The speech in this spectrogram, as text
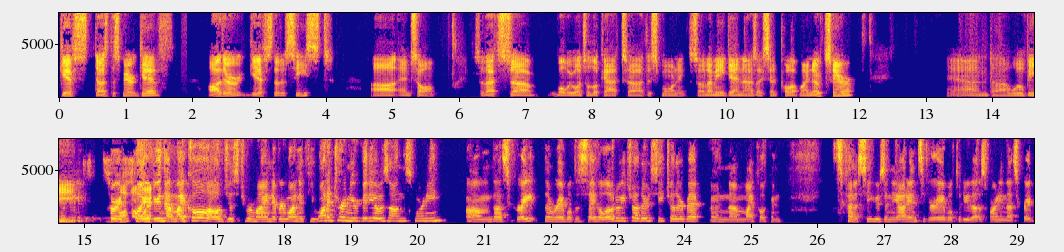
gifts does the Spirit give? Are there gifts that have ceased? Uh, and so on. So that's uh, what we want to look at uh, this morning. So let me again, as I said, pull up my notes here and uh, we'll be. Sorry, just while way. you're doing that, Michael, I'll just remind everyone if you want to turn your videos on this morning, um, that's great. Then we're able to say hello to each other, see each other a bit, and um, Michael can kind of see who's in the audience. If you're able to do that this morning, that's great.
